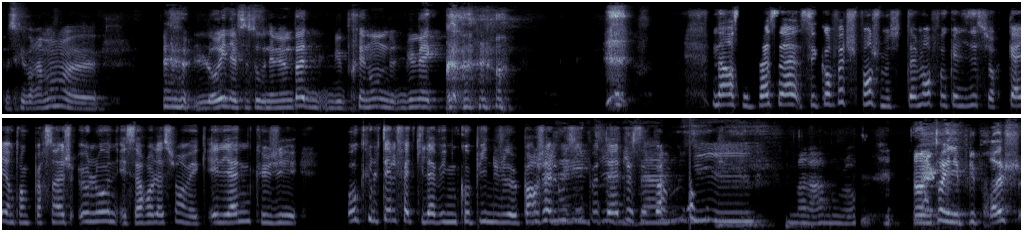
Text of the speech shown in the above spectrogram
Parce que vraiment, Laurine, elle se souvenait même pas du prénom du mec, quoi. Non, c'est pas ça. C'est qu'en fait, je pense, je me suis tellement focalisée sur Kai en tant que personnage alone et sa relation avec Eliane que j'ai occulté le fait qu'il avait une copine je- par jalousie, peut-être, je sais pas. Jalousie. voilà, bonjour. En même temps, il est plus proche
